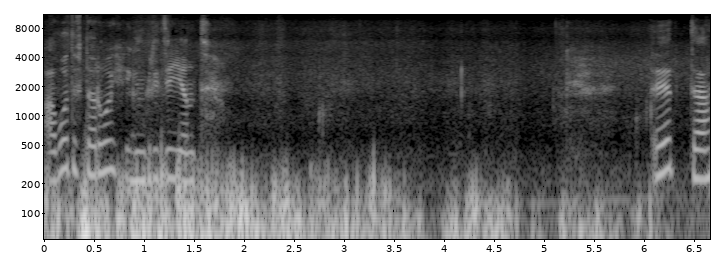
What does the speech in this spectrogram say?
А вот и второй ингредиент. Это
